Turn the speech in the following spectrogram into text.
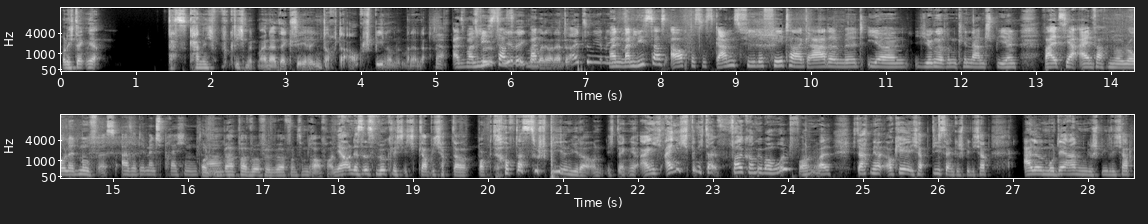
und ich denke mir, das kann ich wirklich mit meiner sechsjährigen Tochter auch spielen und mit meiner Ja, also man liest das, man, mit meiner 13-jährigen. man, man liest das auch, dass es ganz viele Väter gerade mit ihren jüngeren Kindern spielen, weil es ja einfach nur Roll and Move ist. Also dementsprechend. Und äh, ein paar Würfel würfeln zum draufhauen. Ja, und es ist wirklich, ich glaube, ich habe da Bock drauf, das zu spielen wieder. Und ich denke mir, eigentlich, eigentlich bin ich da vollkommen überholt von, weil ich dachte mir, okay, ich habe Descent gespielt, ich habe alle modernen gespielt, ich habe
